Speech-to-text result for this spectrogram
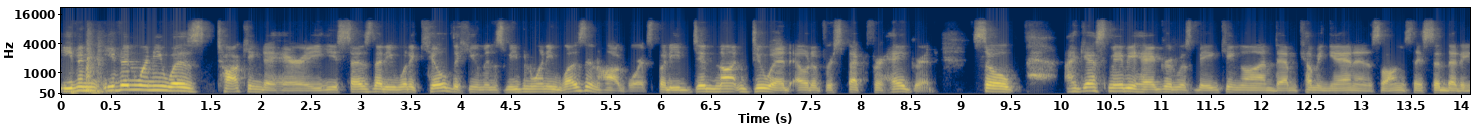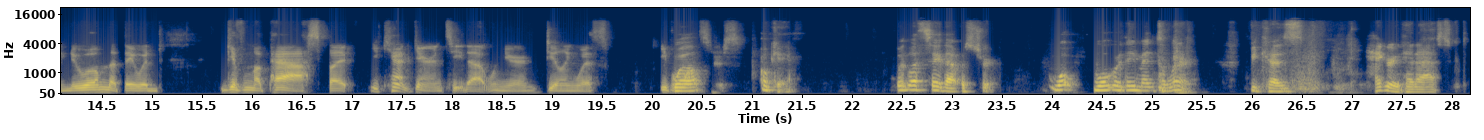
Even even when he was talking to Harry, he says that he would have killed the humans even when he was in Hogwarts, but he did not do it out of respect for Hagrid. So I guess maybe Hagrid was banking on them coming in, and as long as they said that he knew him, that they would give him a pass. But you can't guarantee that when you're dealing with evil well, monsters. Okay, but let's say that was true. What what were they meant to learn? Because Hagrid had asked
